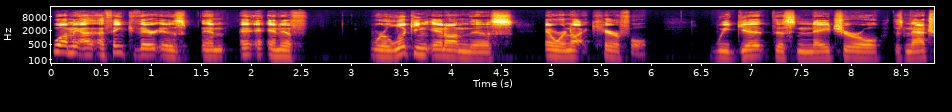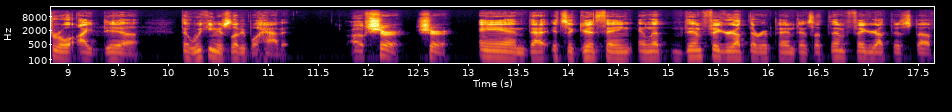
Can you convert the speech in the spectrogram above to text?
Well, I mean, I, I think there is, and and if we're looking in on this and we're not careful, we get this natural this natural idea that we can just let people have it. Oh, sure, sure. and that it's a good thing and let them figure out their repentance, let them figure out this stuff.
